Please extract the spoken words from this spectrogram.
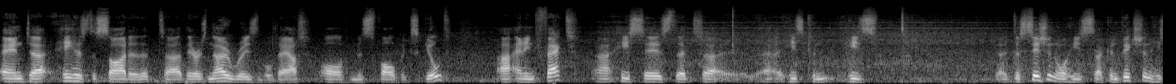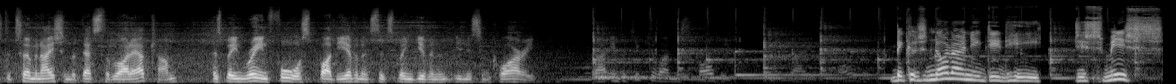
and uh, he has decided that uh, there is no reasonable doubt of Ms Folbigg's guilt. Uh, and in fact, uh, he says that uh, uh, his, con- his decision or his conviction, his determination that that's the right outcome, has been reinforced by the evidence that's been given in, in this inquiry. in particular. Because not only did he dismiss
